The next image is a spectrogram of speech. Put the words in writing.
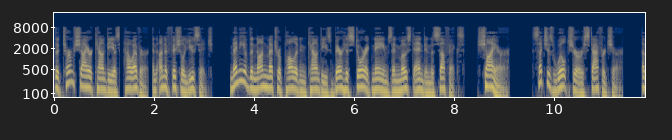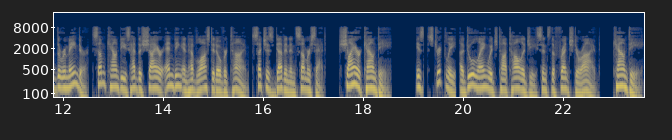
The term shire county is, however, an unofficial usage. Many of the non-metropolitan counties bear historic names and most end in the suffix «shire», such as Wiltshire or Staffordshire. Of the remainder, some counties had the shire ending and have lost it over time, such as Devon and Somerset. Shire County is, strictly, a dual-language tautology since the French-derived «county»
